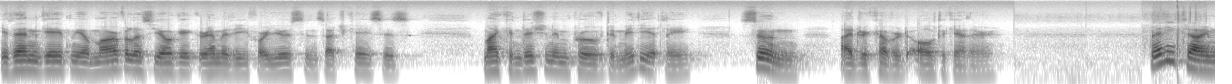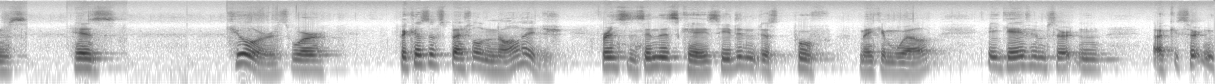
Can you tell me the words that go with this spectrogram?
He then gave me a marvelous yogic remedy for use in such cases. My condition improved immediately. Soon, I'd recovered altogether. Many times his cures were because of special knowledge. For instance, in this case, he didn't just poof make him well. He gave him certain a certain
